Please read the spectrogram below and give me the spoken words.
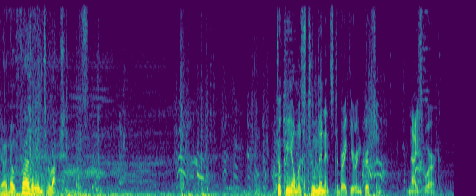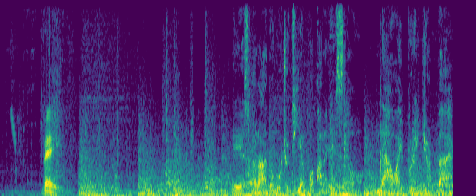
There are no further interruptions, Took me almost two minutes to break your encryption. Nice work. Faye. He esperado mucho tiempo para esto. Now I break your back.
